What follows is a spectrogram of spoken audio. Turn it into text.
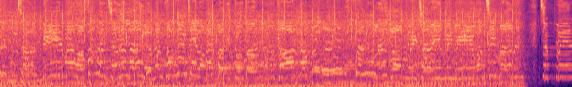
ส้นทางนี้แม้ว่าฝันมันจะละลายและมันคงง่ายที่เราได้ไปตัวตนของดอกไม้นี้ฝันลึกลงในใจไม่มีวันที่มันจะเปลี่ยน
